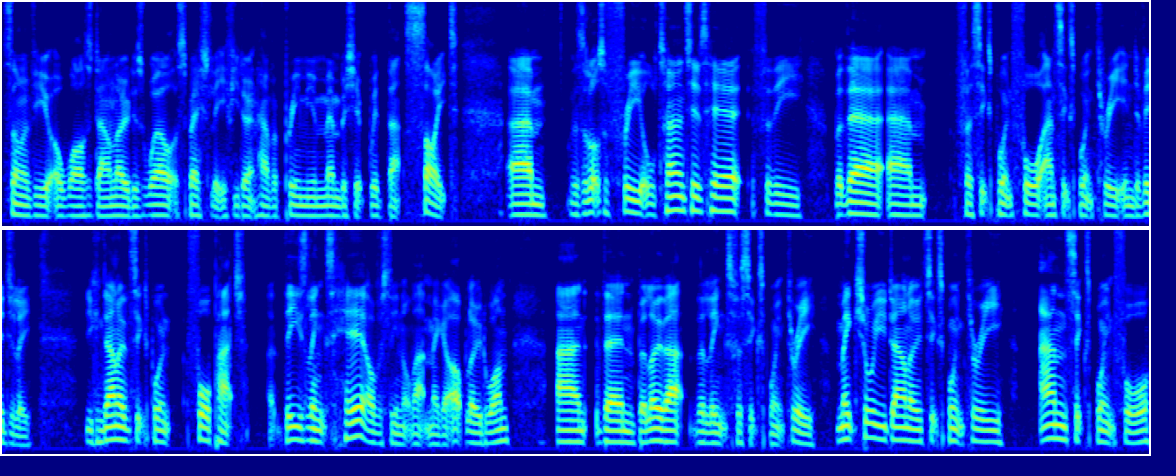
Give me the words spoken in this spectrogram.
some of you a while to download as well, especially if you don't have a premium membership with that site. Um, there's lots of free alternatives here for the, but they're um, for 6.4 and 6.3 individually. You can download the 6.4 patch. At these links here, obviously not that mega upload one, and then below that the links for 6.3. Make sure you download 6.3 and 6.4.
